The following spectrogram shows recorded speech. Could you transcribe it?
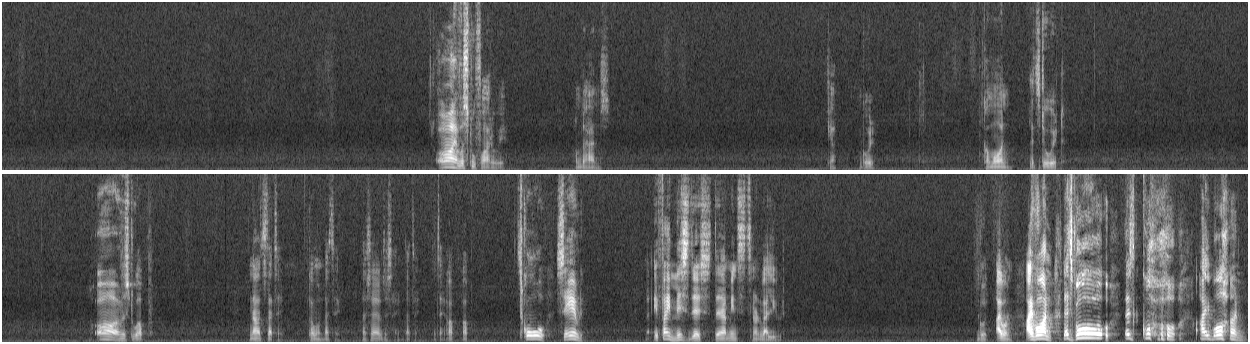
Oh, I was too far away from the hands. Okay, goal. Come on, let's do it. Oh, I was up. Now it's that side. Come on, that side. That side or this side? That side. That side. Up, up. Let's! Saved! Now, if I miss this, then that means it's not valued. Good. I won. I won. Let's go. Let's go. I won.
